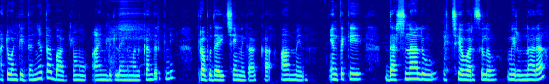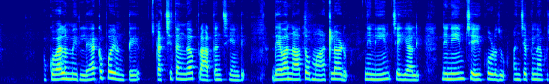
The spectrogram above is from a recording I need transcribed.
అటువంటి ధన్యత భాగ్యము ఆయన బిడ్డలైన మనకందరికీ ప్రభు దయచేయనుగాక. ఆమెన్. ఇంతకీ దర్శనాలు వచ్చే వరుసలో మీరున్నారా? ఒకవేళ మీరు లేకపోయి ఉంటే ఖచ్చితంగా ప్రార్థన చేయండి. దేవా నాతో మాట్లాడు. నేనేం చెయ్యాలి? నేనేం చేయకూడదు అని చెప్పి నాకు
